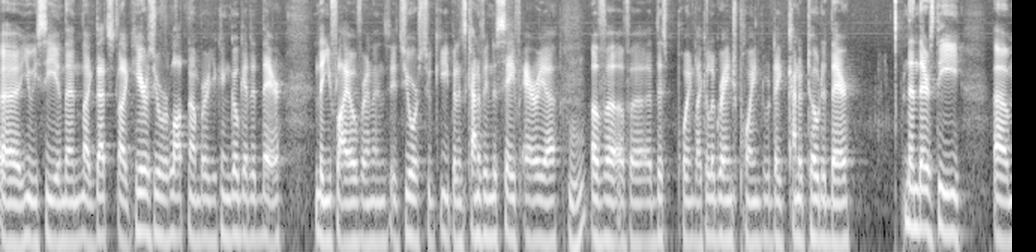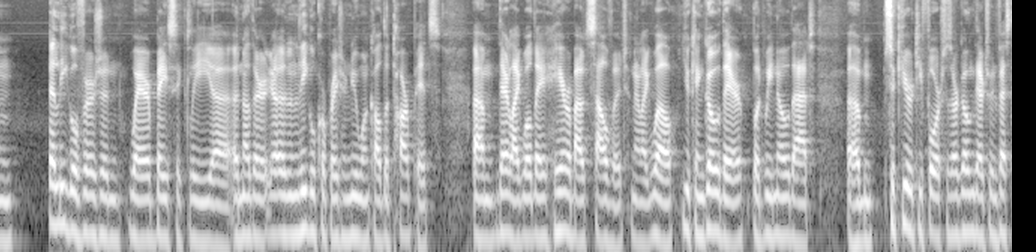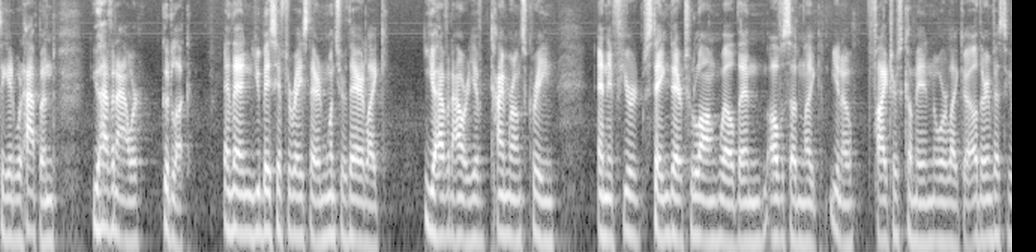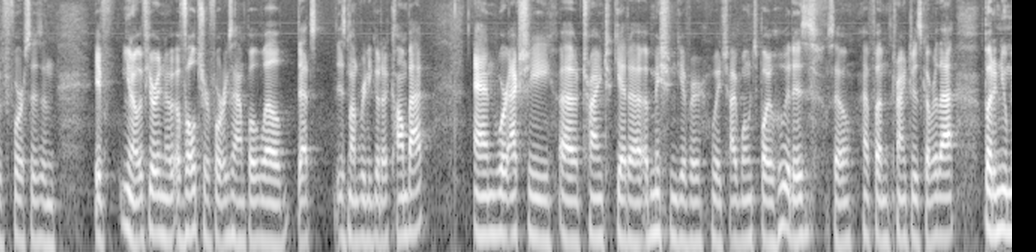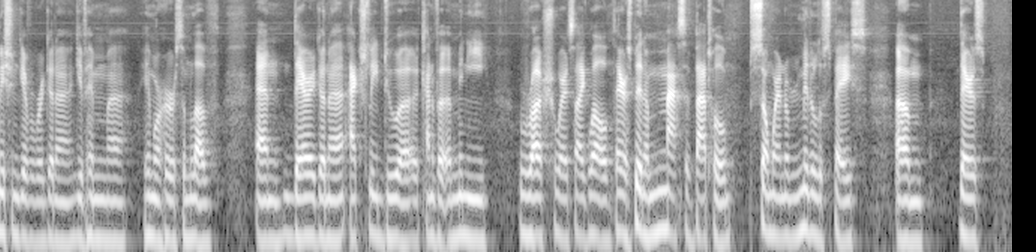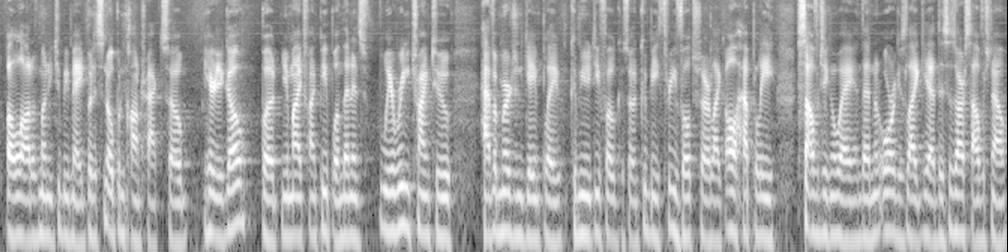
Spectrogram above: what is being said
uh, UEC, and then like that's like here's your lot number. You can go get it there. And then you fly over, and then it's yours to keep. And it's kind of in the safe area of, uh, of uh, at this point, like a Lagrange point, where they kind of towed it there. Then there's the um, illegal version where basically uh, another an illegal corporation, a new one called the Tar Pits. Um, they're like, well, they hear about salvage, and they're like, well, you can go there, but we know that um, security forces are going there to investigate what happened. You have an hour. Good luck. And then you basically have to race there, and once you're there, like, you have an hour. You have timer on screen. And if you're staying there too long, well, then all of a sudden, like you know, fighters come in or like other investigative forces, and if you know if you're in a, a vulture, for example, well, that's is not really good at combat. And we're actually uh, trying to get a, a mission giver, which I won't spoil who it is. So have fun trying to discover that. But a new mission giver, we're gonna give him uh, him or her some love, and they're gonna actually do a kind of a, a mini rush where it's like, well, there's been a massive battle somewhere in the middle of space. Um, there's a lot of money to be made, but it's an open contract. So here you go, but you might find people. And then it's we're really trying to have emergent gameplay, community focus. So it could be three vultures are like all happily salvaging away, and then an org is like, yeah, this is our salvage now.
